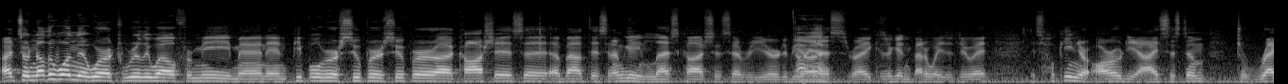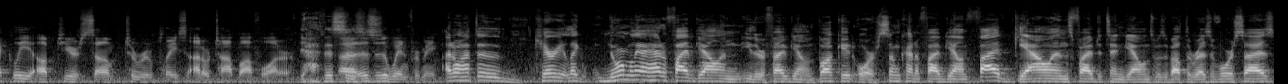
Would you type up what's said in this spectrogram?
All right, so another one that worked really well for me, man, and people were super, super uh, cautious uh, about this, and I'm getting less cautious every year, to be Oh, yeah. honest, right? Because they're getting better ways to do it. It's hooking your RODI system directly up to your sump to replace auto top off water. Yeah, this Uh, is- this is a win for me. I don't have to carry it. Like normally, I had a five gallon, either a five gallon bucket or some kind of five gallon. Five gallons, five to ten gallons was about the reservoir size,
